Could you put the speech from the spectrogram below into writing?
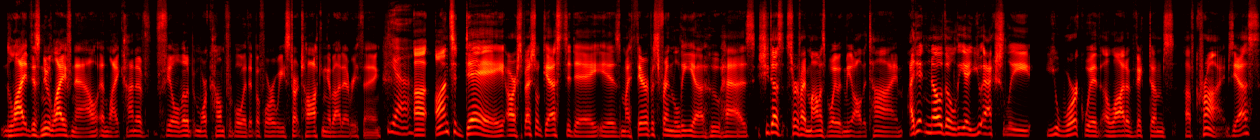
life, this new life now, and like kind of feel a little bit more comfortable with it before we start talking about everything. Yeah. Uh, on today, our special guest today is my therapist friend Leah, who has she does certified mama's boy with me all the time. I didn't know though, Leah, you actually you work with a lot of victims of crimes. Yes.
